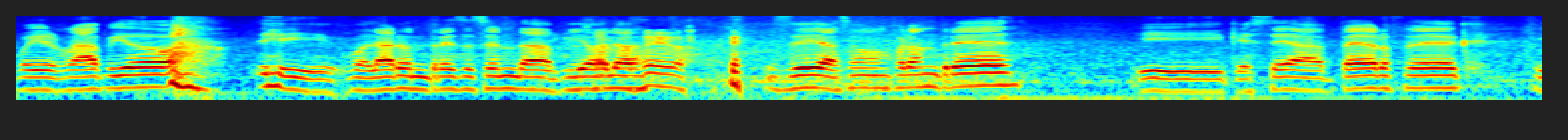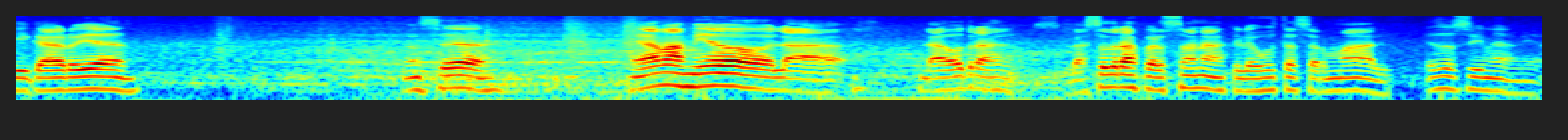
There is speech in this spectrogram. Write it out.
voy a ir rápido y volar un 360 Y piola. los dedos. Sí, hacer un front 3 y que sea perfect y caer bien. No sé, me da más miedo la, la otras, las otras personas que les gusta hacer mal. Eso sí me da miedo.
